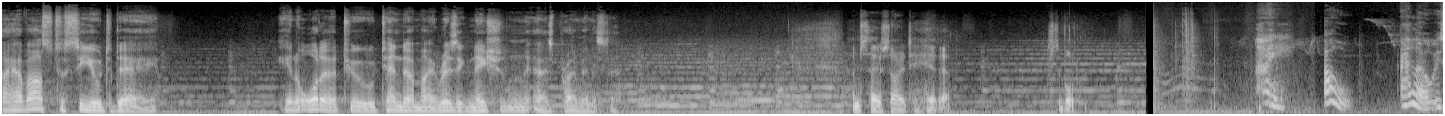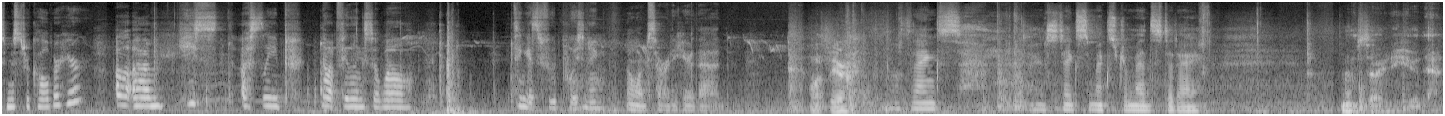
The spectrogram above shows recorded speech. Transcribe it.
I have asked to see you today in order to tender my resignation as Prime Minister. I'm so sorry to hear that, Mr. Baldwin. Hi. Oh, hello. Is Mr. Culver here? Uh, um, he's asleep, not feeling so well. I think it's food poisoning. Oh, I'm sorry to hear that. Want a beer? Well, thanks. I had to take some extra meds today. I'm sorry to hear that.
